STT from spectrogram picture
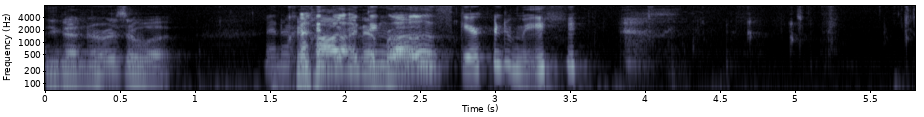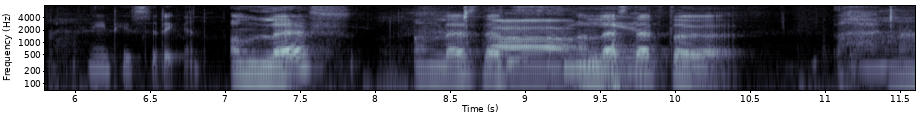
you got nervous or what? I don't. quit I, hogging I it, think bro. oil scared me. I need to taste it again. Unless, unless that's Ah. unless that's the. I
